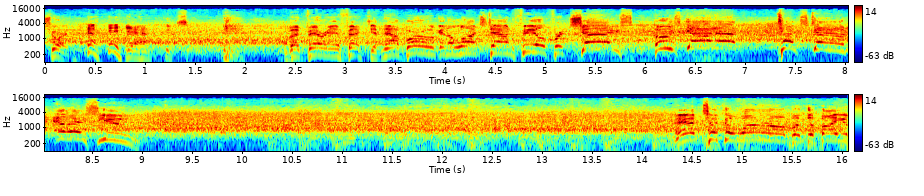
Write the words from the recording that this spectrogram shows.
Short. yeah. but very effective. Now Burrow going to launch downfield for Chase. Who's got it? Touchdown LSU. It took a while, but the Bayou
